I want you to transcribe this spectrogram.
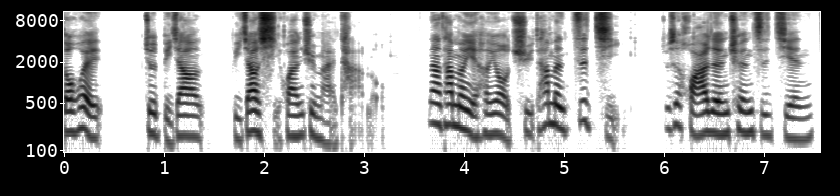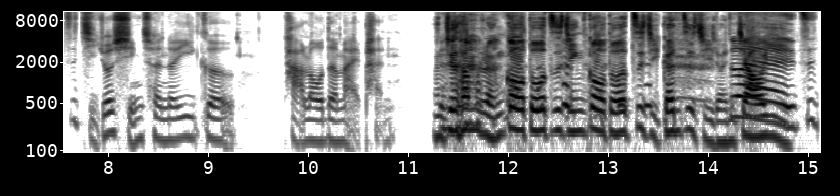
都会就比较。比较喜欢去买塔楼，那他们也很有趣，他们自己就是华人圈之间自己就形成了一个塔楼的买盘。你觉得他们人够多，资金够多，自己跟自己人交易，自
